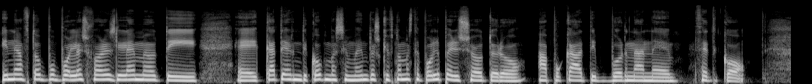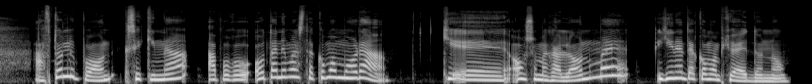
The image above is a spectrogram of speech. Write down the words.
Είναι αυτό που πολλές φορές λέμε ότι ε, κάτι αρνητικό που μας συμβαίνει το σκεφτόμαστε πολύ περισσότερο από κάτι που μπορεί να είναι θετικό. Αυτό λοιπόν ξεκινά από όταν είμαστε ακόμα μωρά και όσο μεγαλώνουμε γίνεται ακόμα πιο έντονο.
